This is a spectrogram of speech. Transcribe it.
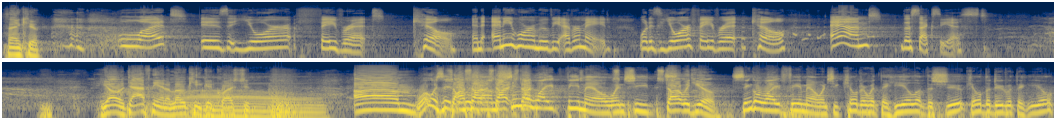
Thank you. what is your favorite kill in any horror movie ever made? What is your favorite kill and the sexiest? Yo, Daphne had a low key good question. Um, What was it? So it I'll was, start, um, start, single start- white female when she start with you. Single white female when she killed her with the heel of the shoe. Killed the dude with the heel.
